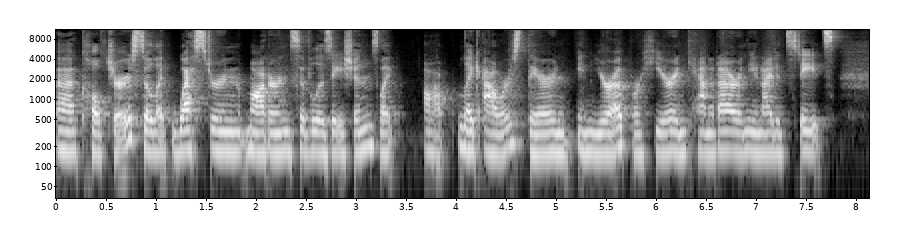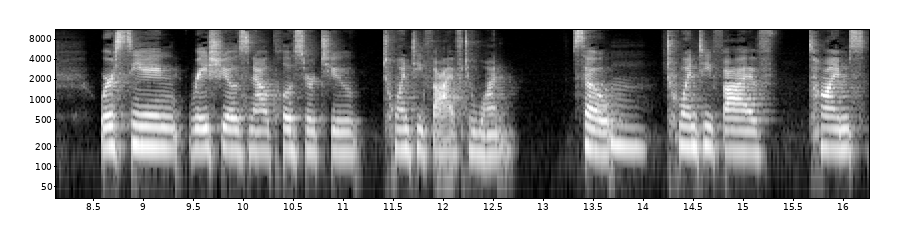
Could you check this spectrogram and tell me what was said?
uh, cultures so like western modern civilizations like uh, like ours there in, in europe or here in canada or in the united states we're seeing ratios now closer to 25 to 1 so mm. 25 times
